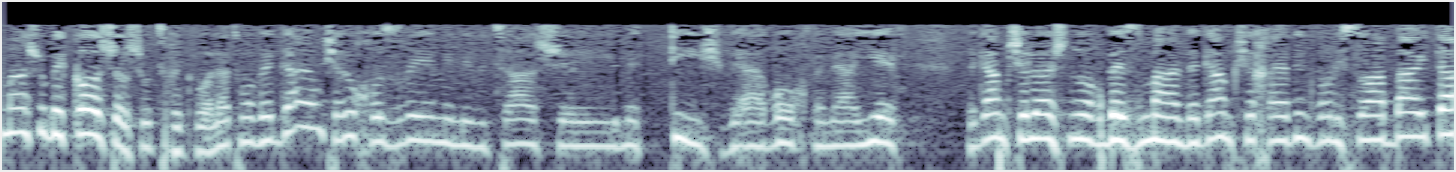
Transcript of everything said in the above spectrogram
משהו בכושר שהוא צריך לקבוע לעצמו, וגם כשהיו חוזרים ממבצע של מתיש וארוך ומעייף, וגם כשלא ישנו הרבה זמן, וגם כשחייבים כבר לנסוע הביתה,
